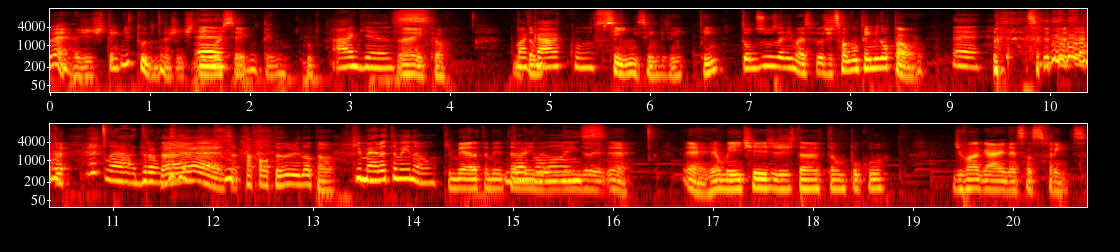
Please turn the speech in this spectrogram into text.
É, a gente tem de tudo, né? A gente tem é. morcego, tem... Águias. É, então. Macacos. Então, sim, sim, sim. Tem todos os animais. A gente só não tem minotauro. É. ah, droga. É, tá, tá faltando minotauro. Quimera também não. Quimera também, também Dragões. não. Nem, é. É, realmente a gente tá, tá um pouco devagar nessas frentes.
